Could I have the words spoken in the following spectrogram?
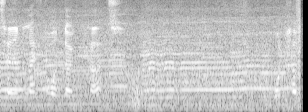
Turn one, cut. 100.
